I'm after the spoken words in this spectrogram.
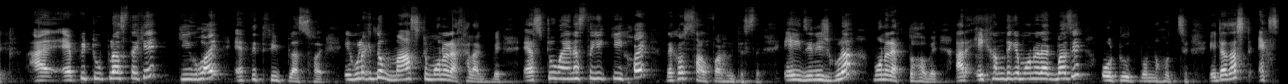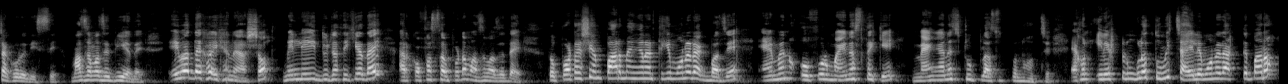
এপি টু প্লাস থেকে কি হয়? এপি থ্রি প্লাস হয়। এগুলো কিন্তু মাস্ট মনে রাখা লাগবে। এস টু মাইনাস থেকে কি হয়? দেখো সালফার হইতেছে। এই জিনিসগুলা মনে রাখতে হবে। আর এখান থেকে মনে রাখবা যে ও টু উৎপন্ন হচ্ছে। এটা জাস্ট এক্সট্রা করে দিচ্ছে। মাঝে মাঝে দিয়ে দেয়। এবার দেখো এখানে আসো। মেনলি এই দুইটা থেকে দেয় আর কফার সালফারটা মাঝে মাঝে দেয়। তো পটাশিয়াম পার ম্যাঙ্গানেট থেকে মনে রাখবা যে M N O four minus থেকে ম্যাঙ্গানেস টু প্লাস উৎপন্ন হচ্ছে। এখন ইলেকট্রনগুলো তুমি চাইলে মনে রাখতে পারো।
